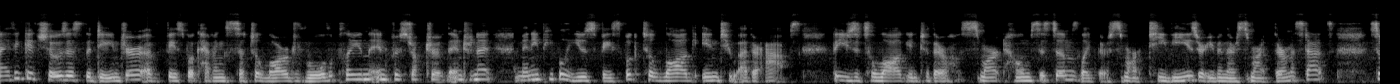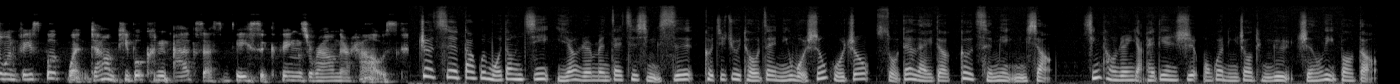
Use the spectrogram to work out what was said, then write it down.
I think it shows us the danger of Facebook having such a large role to play in the infrastructure of the internet. Many people use Facebook to log into other apps. They use it to log into their smart home systems, like their smart TVs or even their smart thermostats. So when Facebook went down, people couldn't access basic things around their house. 这次大规模宕机也让人们再次醒思科技巨头在你我生活中所带来的各层面影响。 新唐人亚太电视王冠林、赵廷玉整理报道。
